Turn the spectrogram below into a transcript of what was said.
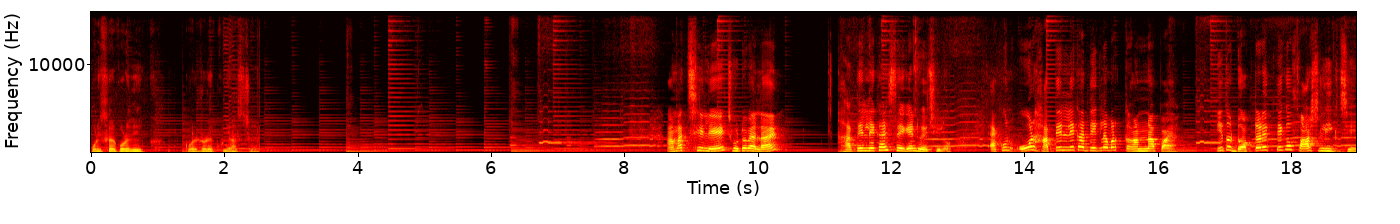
পরিষ্কার করে নিক। করে টোরে খুঁজে আসছে। আমার ছেলে ছোটবেলায় হাতের লেখায় সেকেন্ড হয়েছিল। এখন ওর হাতের লেখা দেখলে আমার কান্না পায়। এ তো ডক্টরের থেকেও ফার্স্ট লিখছে।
